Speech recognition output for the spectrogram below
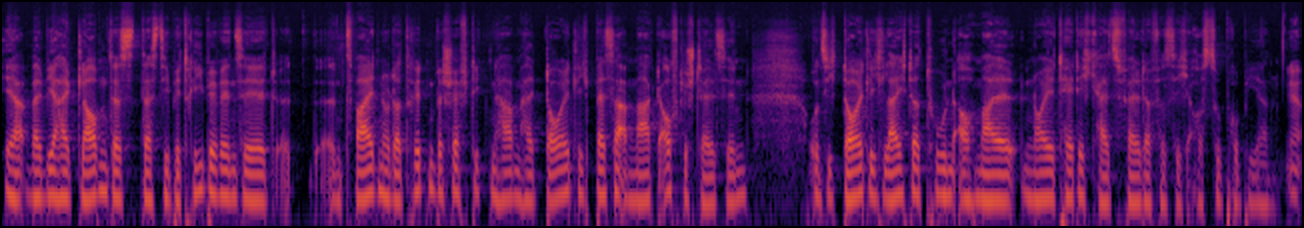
Ja, weil wir halt glauben, dass, dass die Betriebe, wenn sie einen zweiten oder dritten Beschäftigten haben, halt deutlich besser am Markt aufgestellt sind und sich deutlich leichter tun, auch mal neue Tätigkeitsfelder für sich auszuprobieren. Ja.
